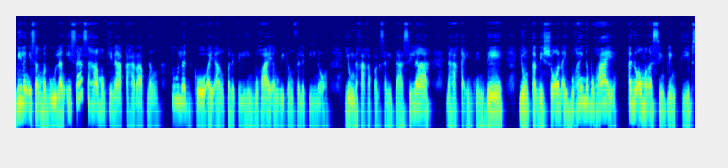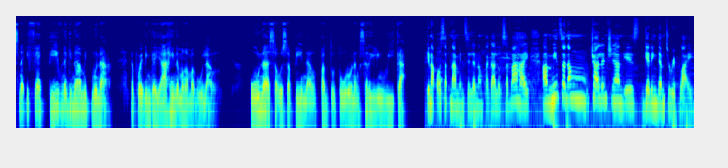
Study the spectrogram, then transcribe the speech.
bilang isang magulang, isa sa hamong kinakaharap ng tulad ko ay ang panitilihing buhay ang wikang Filipino. Yung nakakapagsalita sila, nakakaintindi, yung tradisyon ay buhay na buhay ano ang mga simpleng tips na effective na ginamit mo na na pwedeng gayahin ng mga magulang? Una sa usapin ng pagtuturo ng sariling wika. Kinakausap namin sila ng Tagalog sa bahay. Um, minsan ang challenge niyan is getting them to reply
